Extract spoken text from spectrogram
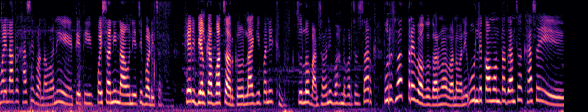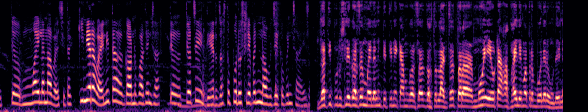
महिलाको खासै भनौँ भने त्यति पैसा नि नआउने चाहिँ बढी छ। फेरि बेलुका बच्चाहरूको लागि पनि चुलो भान्सा पनि बस्नुपर्छ सर। पुरुष मात्रै भएको घरमा भनौँ भने उसले कमाउनु त जान्छ खासै त्यो महिला नभएपछि त किनेर भयो नि त गर्नु पर्थ्यो नि सर। त्यो त्यो चाहिँ धेरै जस्तो पुरुषले पनि नबुझेको पनि छ है जति पुरुषले गर्छ महिलाले त्यति नै काम गर्छ जस्तो लाग्छ तर म एउटा आफैले मात्र बोलेर हुँदैन।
